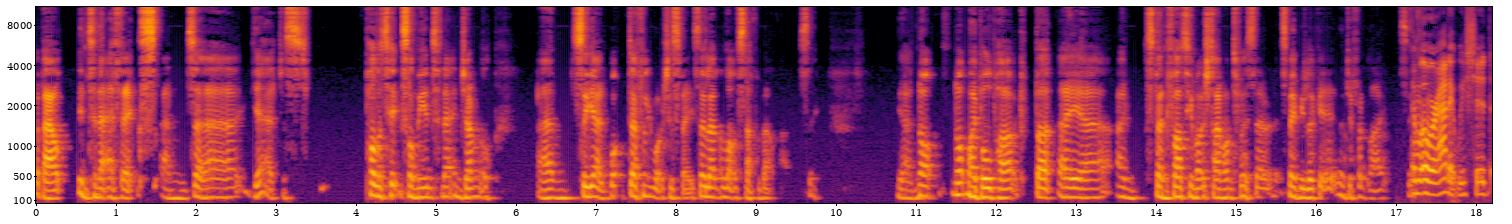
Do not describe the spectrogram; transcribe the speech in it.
about internet ethics and uh, yeah, just politics on the internet in general. Um, so yeah, definitely watch this space. I learned a lot of stuff about. So yeah, not not my ballpark, but I uh, I spend far too much time on Twitter, and it's made me look at it in a different light. So. And while we're at it, we should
